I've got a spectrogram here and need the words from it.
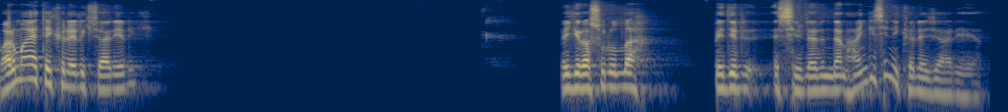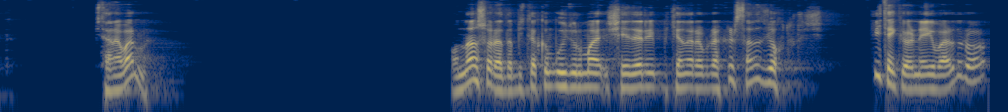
Var mı ayette kölelik, cariyelik? Peki Resulullah Bedir esirlerinden hangisini köle cariye yaptı? Bir tane var mı? Ondan sonra da bir takım uydurma şeyleri bir kenara bırakırsanız yoktur hiç. Bir tek örneği vardır o.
